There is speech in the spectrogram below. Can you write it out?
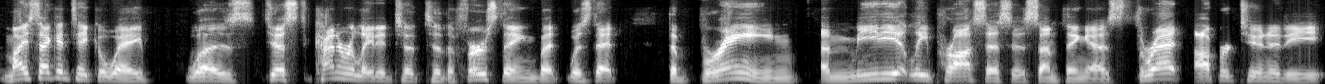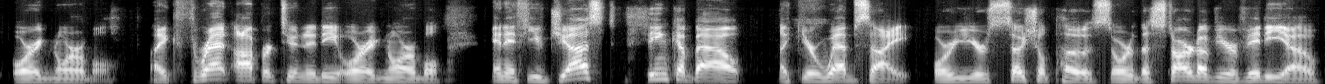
My second takeaway was just kind of related to, to the first thing, but was that the brain immediately processes something as threat, opportunity, or ignorable like threat, opportunity, or ignorable. And if you just think about like your website or your social posts or the start of your video,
